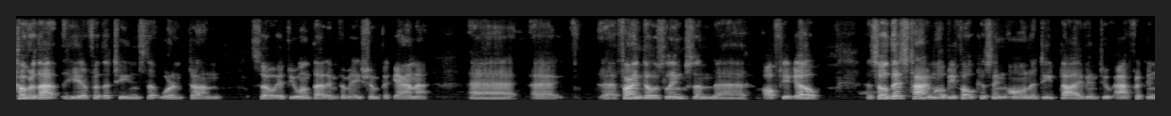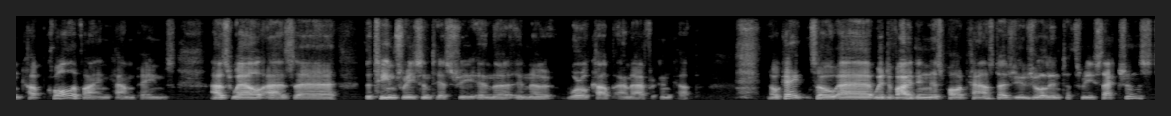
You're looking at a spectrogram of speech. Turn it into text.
cover that here for the teams that weren't done. So if you want that information for Ghana, uh, uh, uh find those links and uh, off you go. So this time we'll be focusing on a deep dive into African Cup qualifying campaigns, as well as the team's recent history in the in the World Cup and African Cup. Okay, so uh, we're dividing this podcast as usual into three sections,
